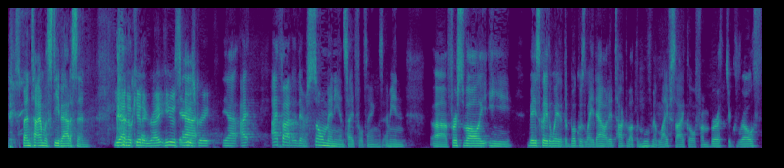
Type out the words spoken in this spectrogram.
to spend time with Steve Addison. yeah no kidding right? He was he was great. Yeah, I I thought there were so many insightful things. I mean, uh, first of all, he, he basically the way that the book was laid out, it talked about the movement life cycle from birth to growth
